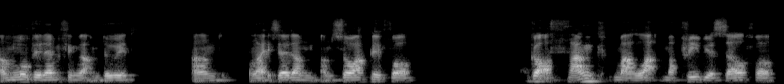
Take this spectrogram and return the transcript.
I'm loving everything that I'm doing. And like I said, I'm I'm so happy for. Got to thank my my previous self for,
